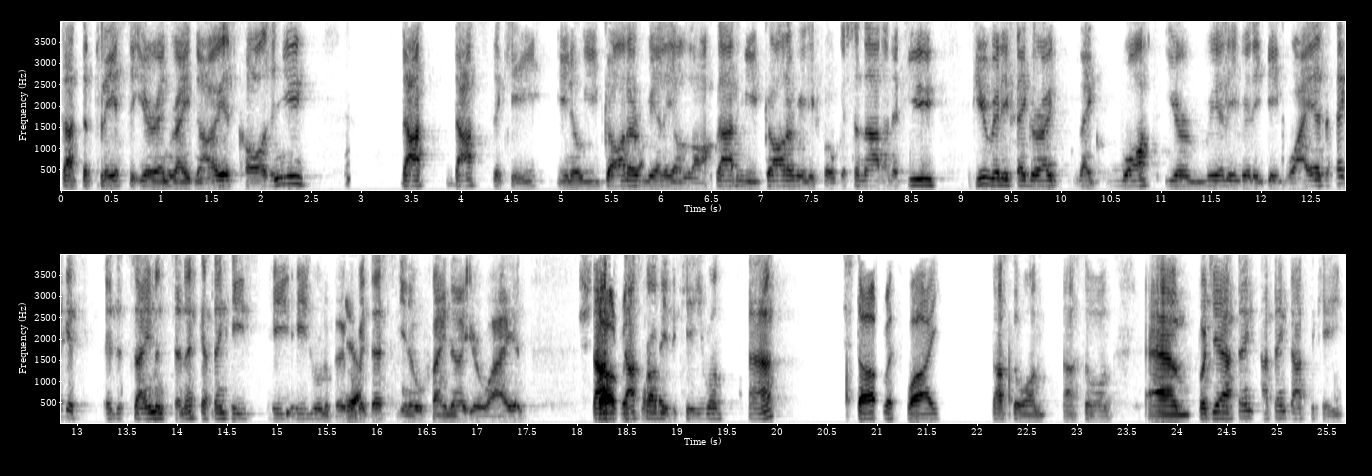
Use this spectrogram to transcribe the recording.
that the place that you're in right now is causing you that that's the key. You know, you gotta really unlock that, and you gotta really focus on that. And if you if you really figure out like what your really really deep why is, I think it's is it Simon Sinek. I think he's he he's wrote a book yeah. about this. You know, find out your why, and Start that's that's why. probably the key one. Huh? Start with why. That's the one. That's the one. Um, but yeah, I think I think that's the key.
